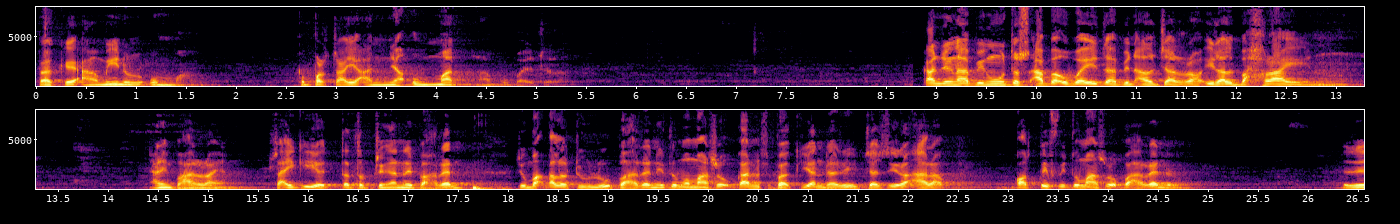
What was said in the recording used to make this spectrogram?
sebagai aminul ummah. Kepercayaannya umat Abu Baidah. Kanjeng Nabi ngutus Abu Ubaidah bin Al-Jarrah ilal Bahrain. Yang Bahrain. Saiki ya tetap dengan Bahrain. Cuma kalau dulu Bahrain itu memasukkan sebagian dari Jazirah Arab. Kotif itu masuk Bahrain. Jadi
